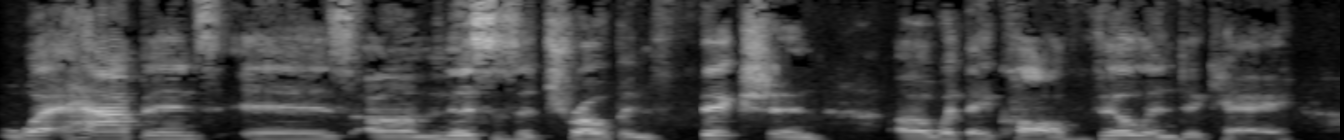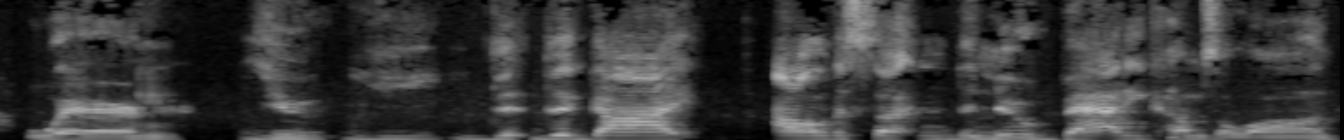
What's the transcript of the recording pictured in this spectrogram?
what happens is um this is a trope in fiction uh what they call villain decay where Mhm. you, you the, the guy all of a sudden the new baddie comes along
